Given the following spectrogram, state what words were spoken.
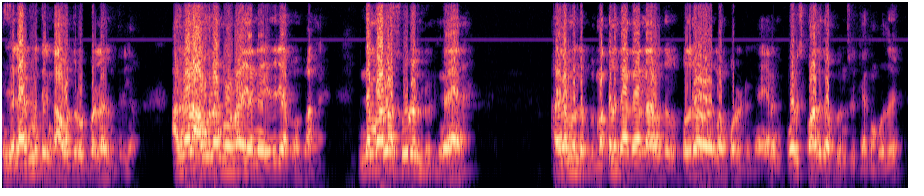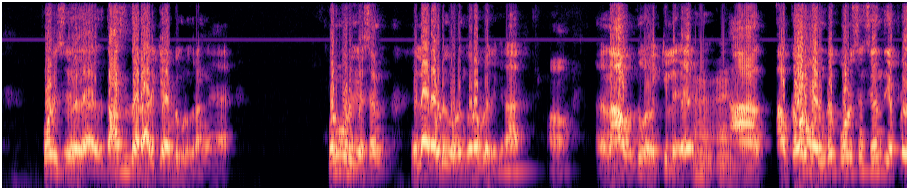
இது எல்லாருக்குமே தெரியும். காவல்துறை உட்பட எல்லாருக்கும் தெரியும். அதனால அவங்களாம் போனா என்னை எதிரியா பார்ப்பாங்க. இந்த மாதிரிலாம் சூழல் இருக்குங்க. அது இல்லாமல் இந்த மக்களுக்காக நான் வந்து பொதுநலவர்கள்லாம் போட்டுட்டு இருக்கேன் எனக்கு போலீஸ் பாதுகாப்புன்னு சொல்லி கேட்கும்போது போலீஸ் தாசில்தார் அறிக்கை எப்படி கொடுக்குறாங்க. பொன்முருகேசன் எல்லா ரவுடிகளோடும் தொடர்பு இருக்கிறார். நான் வந்து ஒரு வக்கீல். கவர்மெண்ட் போலீஸும் சேர்ந்து எப்படி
